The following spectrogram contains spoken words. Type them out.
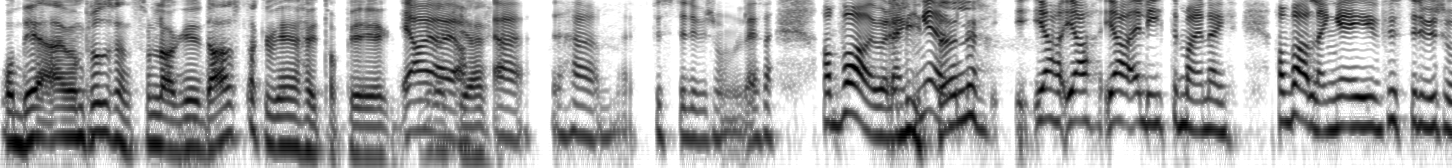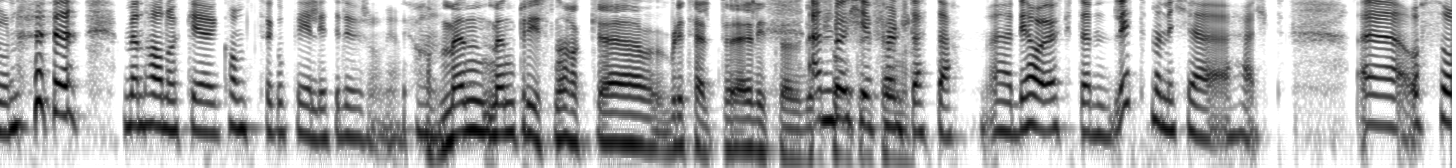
Og det er jo en produsent som lager Da snakker vi høyt opp i Ja, ja, ja. ja. Det her førstedivisjon, vil jeg si. Han var jo lenge Elite, eller? Ja, ja, ja, elite, mener jeg. Han var lenge i førstedivisjon, men har nok eh, kommet seg opp i elitedivisjon, ja. ja Men, men prisene har ikke blitt helt elitedivisjon. Enda ikke fulgt dette. Eh, De har økt den litt, men ikke helt. Eh, Og så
